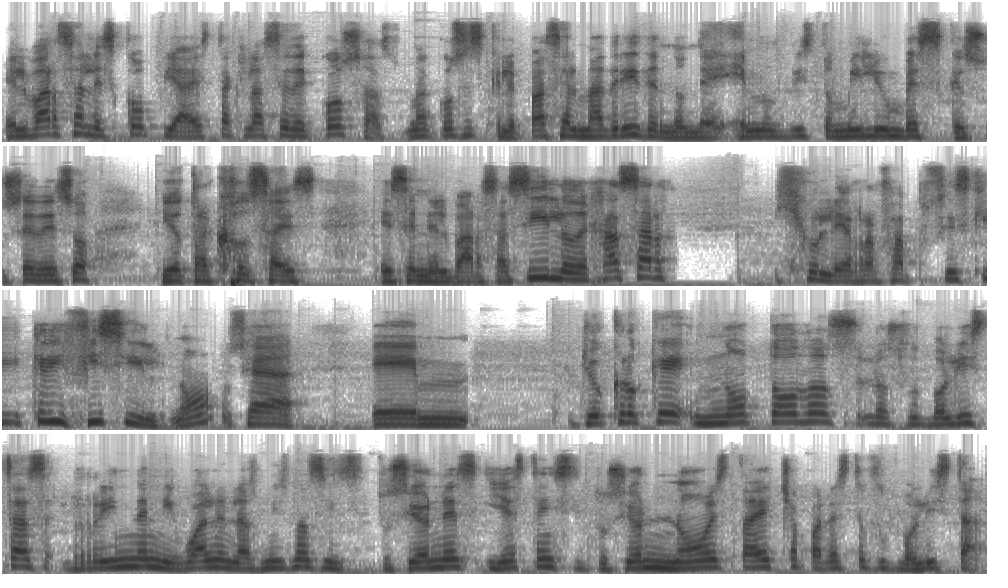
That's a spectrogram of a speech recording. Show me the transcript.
el Barça les copia esta clase de cosas. Una cosa es que le pase al Madrid, en donde hemos visto mil y un veces que sucede eso, y otra cosa es, es en el Barça. Sí, lo de Hazard, híjole, Rafa, pues es que qué difícil, ¿no? O sea, eh, yo creo que no todos los futbolistas rinden igual en las mismas instituciones y esta institución no está hecha para este futbolista.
